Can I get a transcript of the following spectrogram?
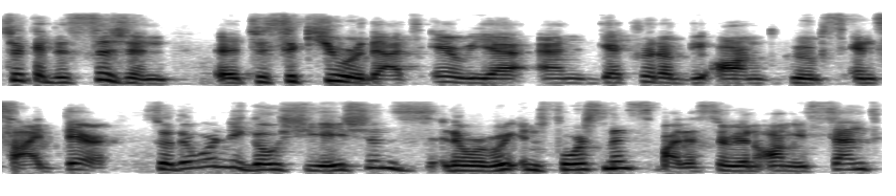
took a decision uh, to secure that area and get rid of the armed groups inside there. So there were negotiations, there were reinforcements by the Syrian army sent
